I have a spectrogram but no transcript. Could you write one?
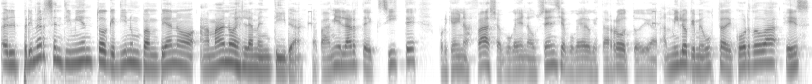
El primer sentimiento que tiene un pampeano a mano es la mentira. Para mí el arte existe porque hay una falla, porque hay una ausencia, porque hay algo que está roto. A mí lo que me gusta de Córdoba es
